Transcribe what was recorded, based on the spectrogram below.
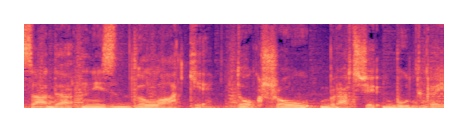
sada niz dlake, talk show braće Butkaj.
